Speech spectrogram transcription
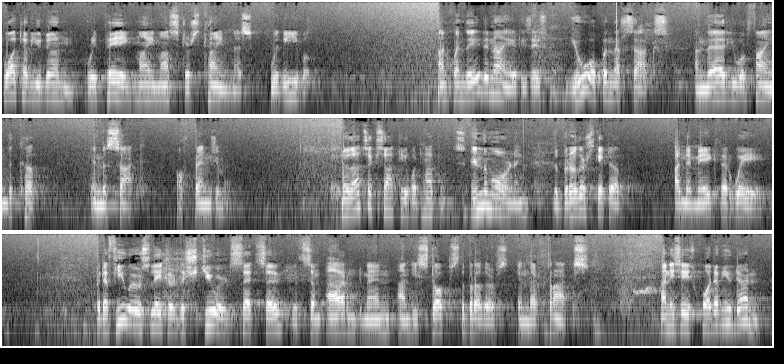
What have you done, repaying my master's kindness with evil? And when they deny it, he says, You open their sacks, and there you will find the cup in the sack of Benjamin. Now that's exactly what happens. In the morning, the brothers get up and they make their way but a few hours later, the steward sets out with some armed men and he stops the brothers in their tracks. And he says, What have you done?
